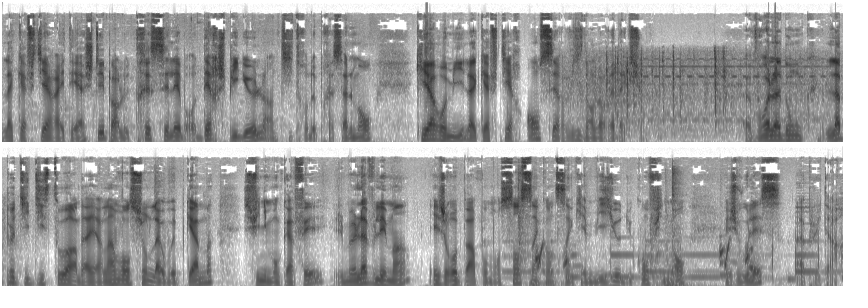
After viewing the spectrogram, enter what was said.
La cafetière a été achetée par le très célèbre Der Spiegel, un titre de presse allemand, qui a remis la cafetière en service dans leur rédaction. Euh, Voilà donc la petite histoire derrière l'invention de la webcam. Je finis mon café, je me lave les mains et je repars pour mon 155e visio du confinement. Et je vous laisse, à plus tard.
